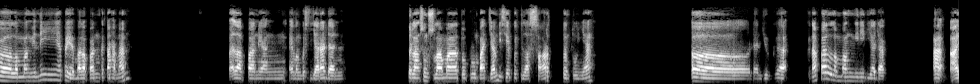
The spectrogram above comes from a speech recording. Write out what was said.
eh, Lemang ini apa ya balapan ketahanan, balapan yang emang bersejarah dan berlangsung selama 24 jam di sirkuit de la Sarthe tentunya. eh dan juga kenapa Lemang ini diadakan? I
